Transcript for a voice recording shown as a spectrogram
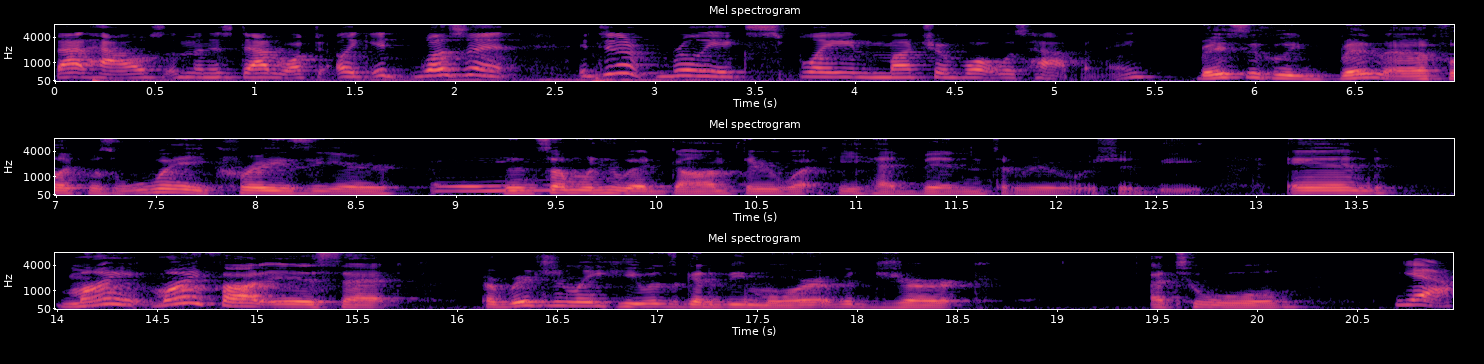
That house, and then his dad walked. out. Like, it wasn't. It didn't really explain much of what was happening. Basically, Ben Affleck was way crazier than someone who had gone through what he had been through should be. And my my thought is that originally he was going to be more of a jerk, a tool, Yeah.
